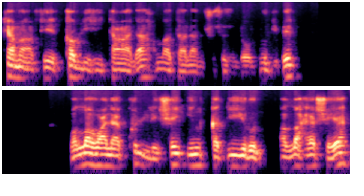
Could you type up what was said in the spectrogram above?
Kema fi kavlihi Teala Allah Teala'nın şu sözünde olduğu gibi Vallahu ala kulli şeyin kadirun. Allah her şeye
